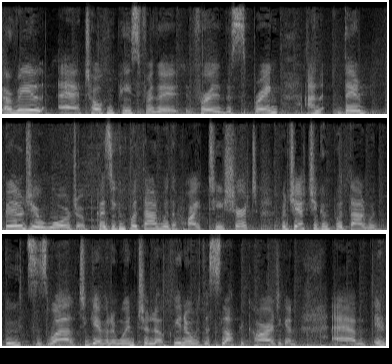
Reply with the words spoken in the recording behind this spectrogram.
a real uh, talking piece for the for the spring and they'll build your wardrobe because you can put that with a white t-shirt but yet you can put that with boots as well to give it a winter look you know with a sloppy cardigan um, it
